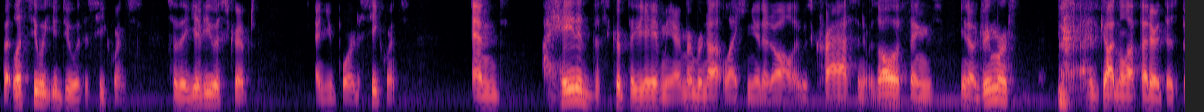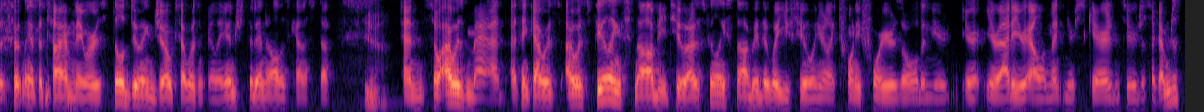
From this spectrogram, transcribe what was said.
but let's see what you do with the sequence." So they give you a script, and you board a sequence. And I hated the script they gave me. I remember not liking it at all. It was crass, and it was all the things. You know, DreamWorks has gotten a lot better at this, but certainly at the time they were still doing jokes I wasn't really interested in, all this kind of stuff. Yeah. And so I was mad. I think I was I was feeling snobby too. I was feeling snobby the way you feel when you're like 24 years old and you're you're, you're out of your element and you're scared, and so you're just like I'm just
